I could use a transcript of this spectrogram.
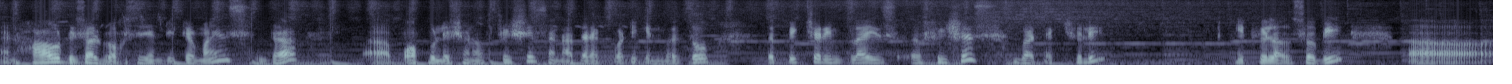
and how dissolved oxygen determines the uh, population of fishes and other aquatic animals. So the picture implies uh, fishes, but actually it will also be uh,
